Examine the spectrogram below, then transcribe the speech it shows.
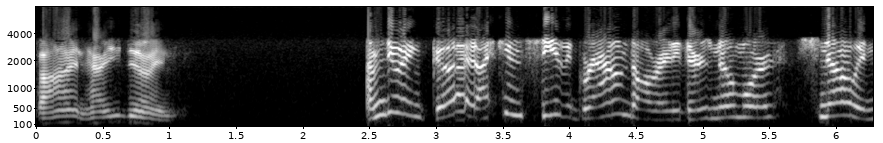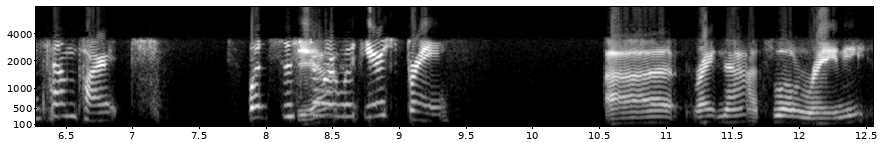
Fine. How are you doing? I'm doing good. I can see the ground already. There's no more snow in some parts. What's the Yeah. score with your spring? Uh, right now it's a little rainy,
